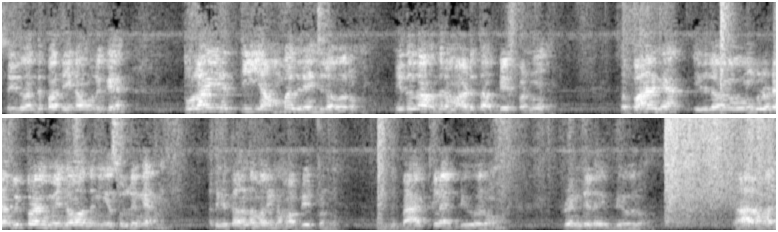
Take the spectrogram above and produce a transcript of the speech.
ஸோ இது வந்து பார்த்தீங்கன்னா உங்களுக்கு தொள்ளாயிரத்தி ஐம்பது ரேஞ்சில் வரும். இதுதான் வந்து நம்ம அடுத்து அப்டேட் பண்ணுவோம். ஸோ பாருங்க இதில் உங்களுடைய அபிப்பிராயம் என்னவோ அதை நீங்கள் சொல்லுங்கள் அதுக்கு தகுந்த மாதிரி நம்ம அப்டேட் பண்ணுவோம் இது பேக்ல இப்படி வரும் ஃப்ரண்ட்ல இப்படி வரும். வேற மாதிரி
